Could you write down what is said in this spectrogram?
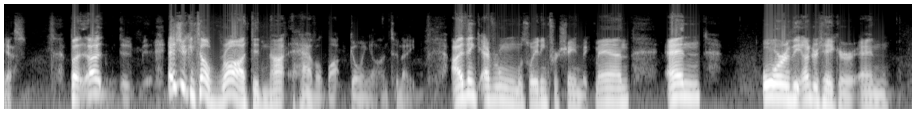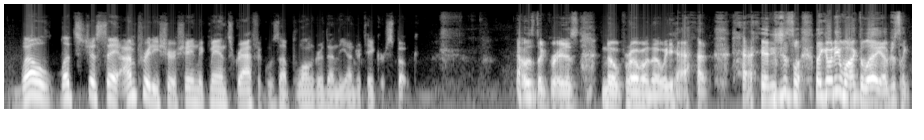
Yes, but uh, as you can tell, Raw did not have a lot going on tonight. I think everyone was waiting for Shane McMahon and or the Undertaker, and well, let's just say I'm pretty sure Shane McMahon's graphic was up longer than the Undertaker spoke. that was the greatest no promo that we had. and he's just like when he walked away, I'm just like,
